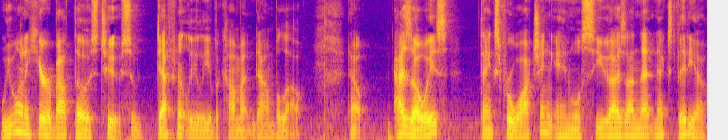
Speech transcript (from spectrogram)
we want to hear about those too, so definitely leave a comment down below. Now, as always, Thanks for watching, and we'll see you guys on that next video.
